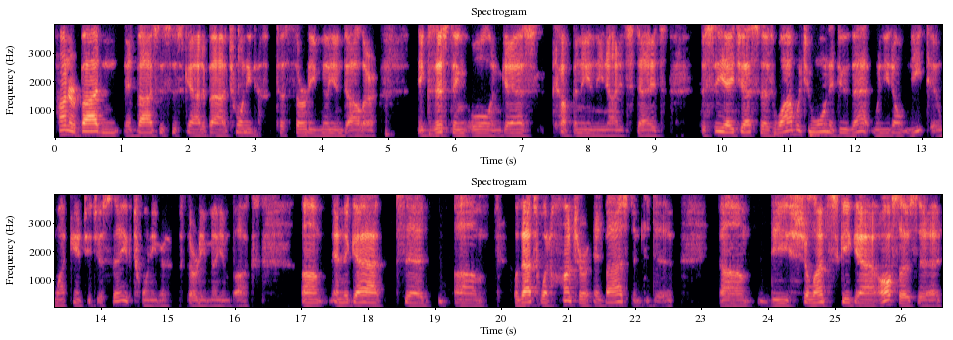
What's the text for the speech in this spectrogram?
Hunter Biden advises this guy to buy a 20 to 30 million dollar existing oil and gas company in the United States. The CHS says, why would you want to do that when you don't need to? Why can't you just save 20 or 30 million bucks? Um, and the guy said, um, well, that's what Hunter advised him to do. Um, the Zelensky guy also said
